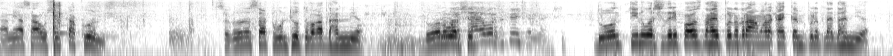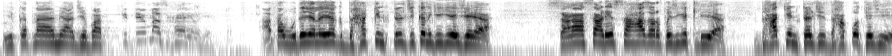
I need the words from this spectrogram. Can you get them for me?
आम्ही असं औषध टाकून सगळं साठवून ठेवतो बघा धान्य. दोन वर्ष दोन तीन वर्ष जरी पाऊस नाही पडला तर आम्हाला काय कमी पडत नाही धान्य. विकत नाही आम्ही अजिबात. किती मास खायला म्हणजे? आता उद्याच्याला एक दहा क्विंटलची कणकी घ्यायची. या सहा साडेसहा हजार रुपयाची घेतली या दहा क्विंटलची दहा पोत्याची.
